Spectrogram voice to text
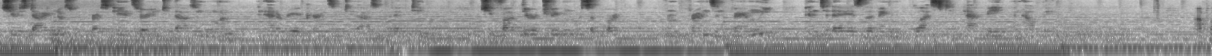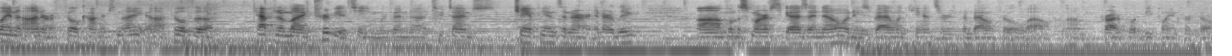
She was diagnosed with breast cancer in 2001 and had a reoccurrence in 2015. She fought through her treatment with support from friends and family, and today is living blessed, happy, and healthy. I'm playing in honor of Phil Connor tonight. Uh, Phil's the captain of my trivia team. We've been uh, two times champions in our in our league. Um, one of the smartest guys I know, and he's battling cancer. He's been battling for a little while. I'm proud to be playing for Phil.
